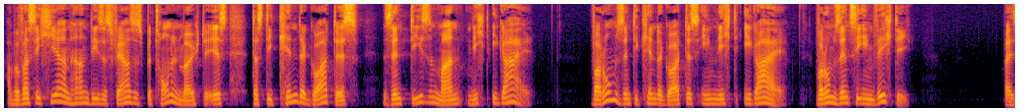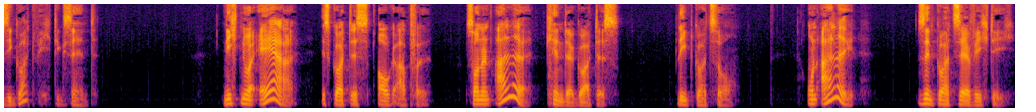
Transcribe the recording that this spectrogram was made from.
Aber was ich hier anhand dieses Verses betonen möchte, ist, dass die Kinder Gottes sind diesem Mann nicht egal. Warum sind die Kinder Gottes ihm nicht egal? Warum sind sie ihm wichtig? Weil sie Gott wichtig sind. Nicht nur er ist Gottes Augapfel, sondern alle Kinder Gottes liebt Gott so. Und alle sind Gott sehr wichtig.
